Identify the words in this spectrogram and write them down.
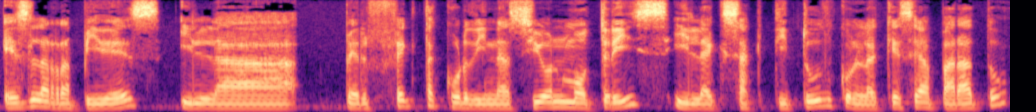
es la rapidez y la perfecta coordinación motriz y la exactitud con la que ese aparato,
